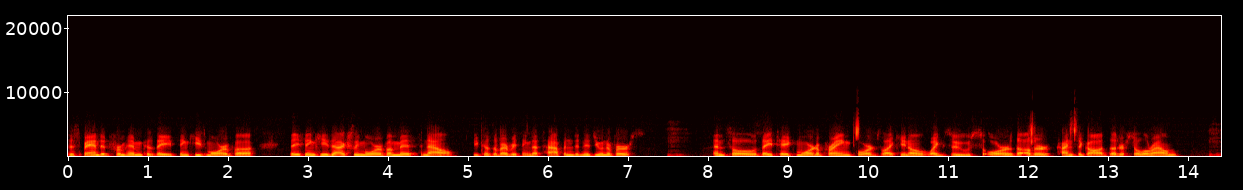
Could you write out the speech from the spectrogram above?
disbanded from him because they think he's more of a, they think he's actually more of a myth now because of everything that's happened in his universe. Mm-hmm. And so they take more to praying towards like, you know, like Zeus or the other kinds of gods that are still around. Mm-hmm.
